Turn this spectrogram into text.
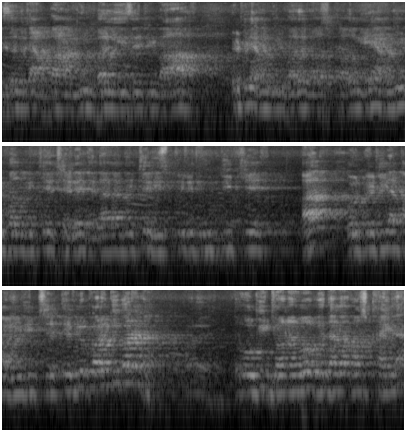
এসে বলছে, আব্বা, আঙ্গুর ফল নিয়েছি বাপ একটু আঙ্গুর ফলের রস খাও মেয়ে আঙ্গুর ফল দিচ্ছে, ছেলে বেদানা দিচ্ছে, স্ত্রী দুধ দিচ্ছে হ্যাঁ? ওর বেটিরা পানি দিচ্ছে। এগুলো করে কি করে না? ও কি জন্মেও বেদানা রস খায় না?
